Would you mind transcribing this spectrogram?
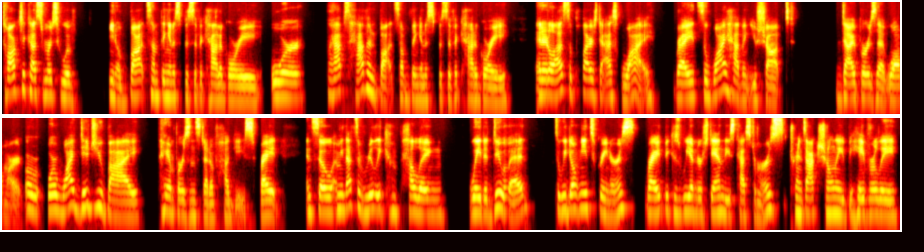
talk to customers who have, you know, bought something in a specific category or perhaps haven't bought something in a specific category. And it allows suppliers to ask why, right? So, why haven't you shopped diapers at Walmart? Or, or why did you buy Pampers instead of Huggies, right? And so, I mean, that's a really compelling way to do it. So we don't need screeners, right? Because we understand these customers transactionally, behaviorally.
